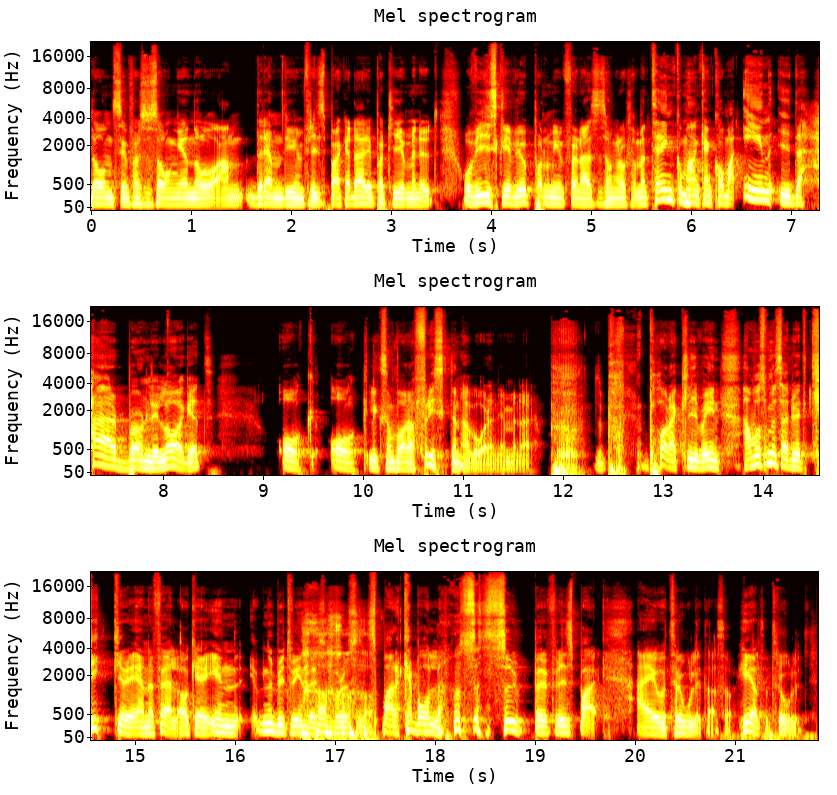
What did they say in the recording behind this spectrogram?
Dons inför säsongen och han drämde ju en frisparkar där i parti och minut. Och vi skrev ju upp honom inför den här säsongen också. Men tänk om han kan komma in i det här Burnley-laget och, och liksom vara frisk den här våren. Jag menar, pff, bara kliva in. Han var som en sån här, du vet, kicker i NFL. Okej, okay, nu byter vi in dig så får du sparka bollen. Och så superfrispark. Nej, otroligt alltså. Helt otroligt.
